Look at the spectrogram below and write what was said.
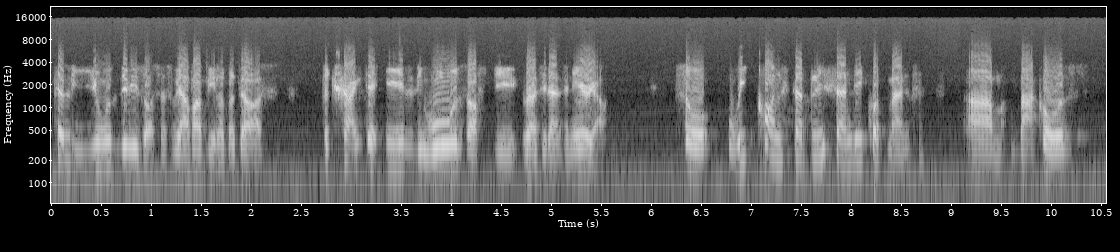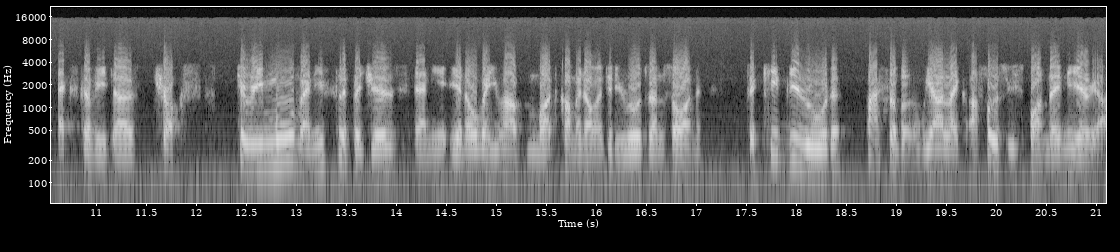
still use the resources we have available to us to try to ease the woes of the residents in the area. So we constantly send equipment, um, backhoes, excavators, trucks, to remove any slippages, any, you know, where you have mud coming down into the roads and so on, to keep the road passable. We are like a first responder in the area.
